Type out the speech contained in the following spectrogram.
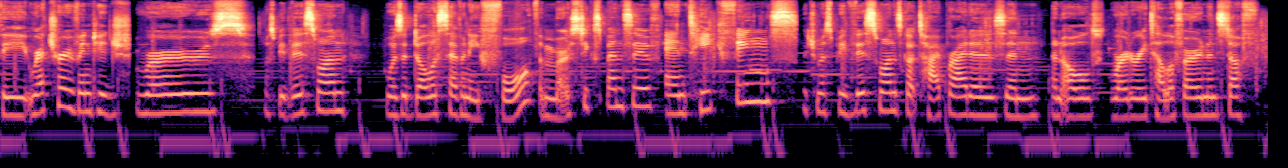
the retro vintage rose, must be this one, was $1.74, the most expensive. Antique things, which must be this one, it's got typewriters and an old rotary telephone and stuff.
